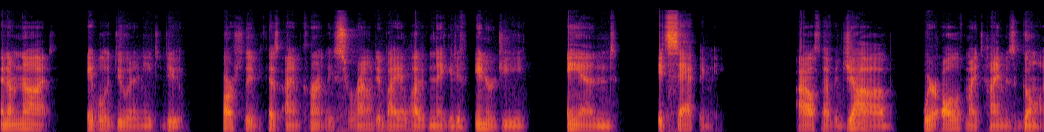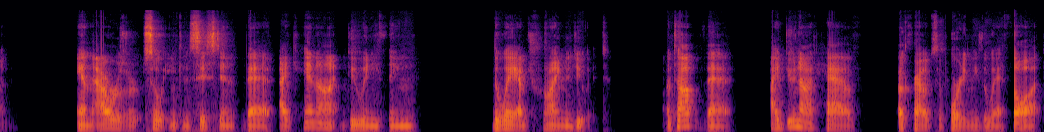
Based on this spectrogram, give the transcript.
and I'm not able to do what I need to do. Partially because I'm currently surrounded by a lot of negative energy and it's sapping me. I also have a job where all of my time is gone. And the hours are so inconsistent that I cannot do anything the way I'm trying to do it. On top of that, I do not have a crowd supporting me the way I thought.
